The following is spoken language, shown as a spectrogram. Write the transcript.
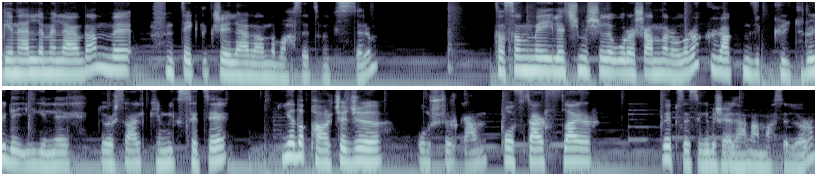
genellemelerden ve teknik şeylerden de bahsetmek isterim. Tasarım ve iletişim işiyle uğraşanlar olarak rock müzik kültürüyle ilgili görsel kimlik seti ya da parçacığı oluştururken poster, flyer, web sitesi gibi şeylerden bahsediyorum.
